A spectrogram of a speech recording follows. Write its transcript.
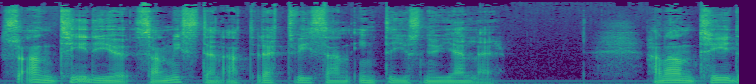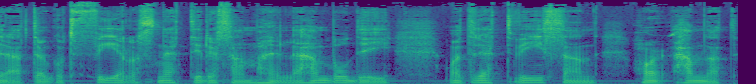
så antyder ju psalmisten att rättvisan inte just nu gäller. Han antyder att det har gått fel och snett i det samhälle han bodde i och att rättvisan har hamnat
